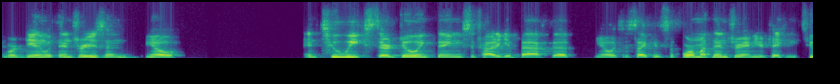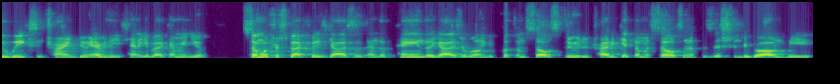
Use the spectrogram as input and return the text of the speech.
were dealing with injuries, and you know, in two weeks they're doing things to try to get back. That you know, it's just like it's a four month injury, and you're taking two weeks and trying doing everything you can to get back. I mean, you have so much respect for these guys and the pain the guys are willing to put themselves through to try to get themselves in a position to go out and be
